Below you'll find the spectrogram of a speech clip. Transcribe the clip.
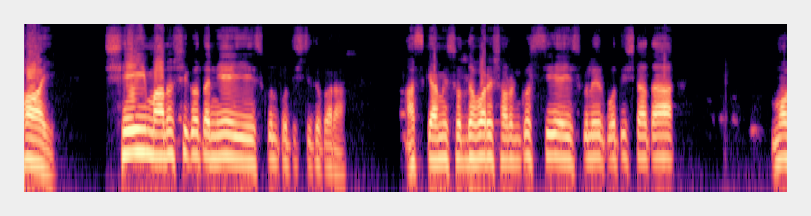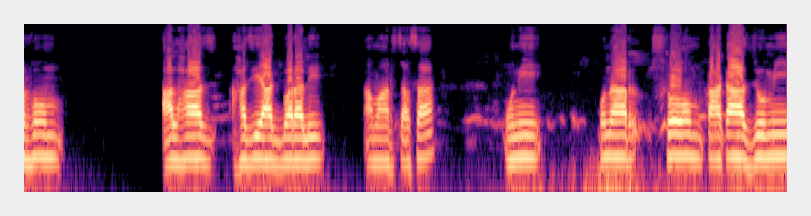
হয়, সেই মানসিকতা নিয়ে এই স্কুল প্রতিষ্ঠিত করা। আজকে আমি শ্রদ্ধাভরে স্মরণ করছি এই স্কুলের প্রতিষ্ঠাতা মরহম আলহাজ হাজি আকবর আলী, আমার চাচা। উনি ওনার শ্রম, টাকা, জমি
